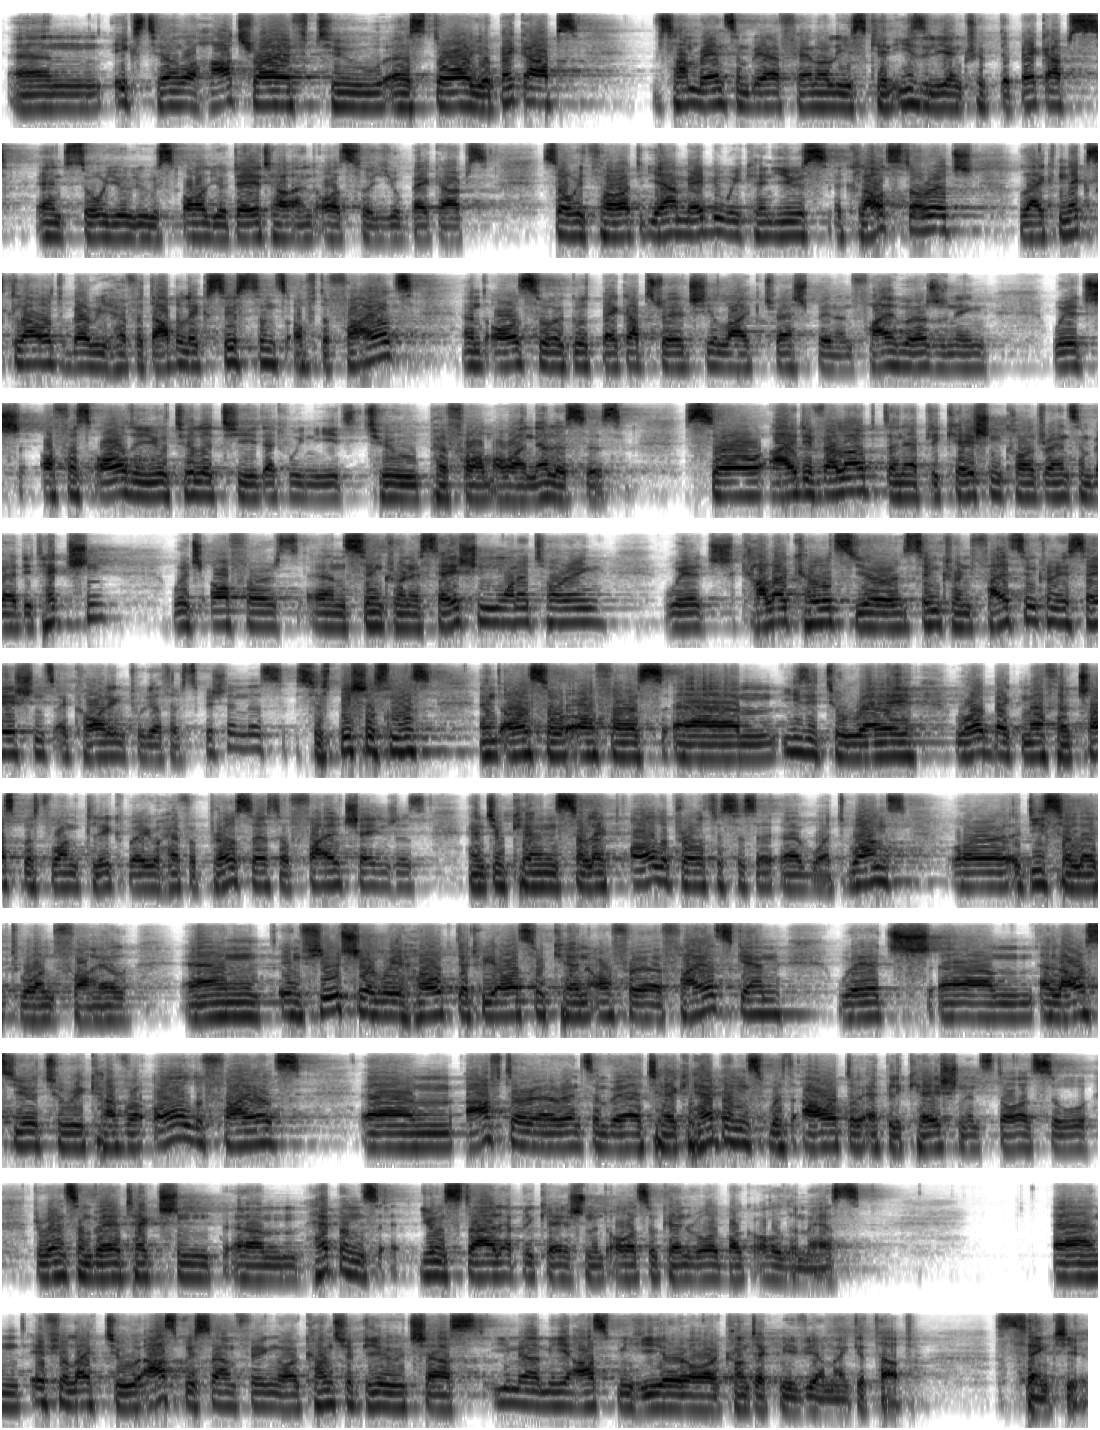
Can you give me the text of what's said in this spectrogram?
an external hard drive to uh, store your backups. Some ransomware families can easily encrypt the backups and so you lose all your data and also your backups. So we thought, yeah, maybe we can use a cloud storage like Nextcloud where we have a double existence of the files and also a good backup strategy like Trashbin and file versioning which offers all the utility that we need to perform our analysis. So I developed an application called Ransomware Detection, which offers um, synchronization monitoring, which color codes your synchron file synchronizations according to their suspiciousness, suspiciousness and also offers um, easy to way rollback method just with one click where you have a process of file changes and you can select all the processes at, uh, at once or deselect one file. And in future, we hope that we also can offer a file scan, which um, allows you to recover all the files um, after a ransomware attack happens without the application installed. So the ransomware detection um, happens, you install application and also can rollback all the mess. And if you'd like to ask me something or contribute, just email me, ask me here, or contact me via my GitHub. Thank you.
